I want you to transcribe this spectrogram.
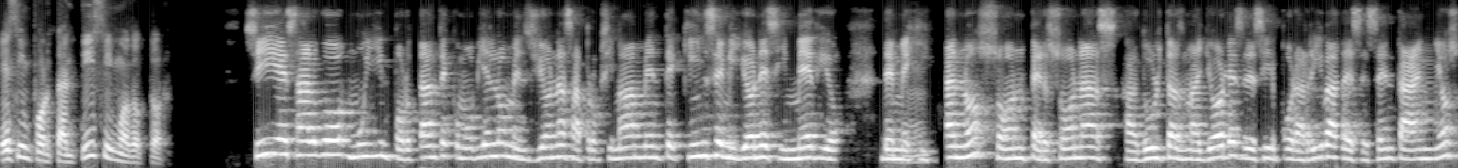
es importantísimo, doctor. Sí, es algo muy importante, como bien lo mencionas, aproximadamente 15 millones y medio de mexicanos son personas adultas mayores, es decir, por arriba de 60 años,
